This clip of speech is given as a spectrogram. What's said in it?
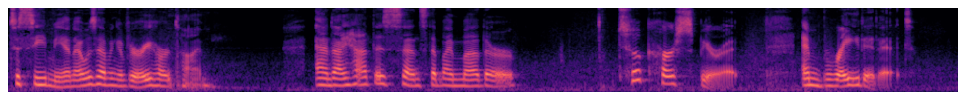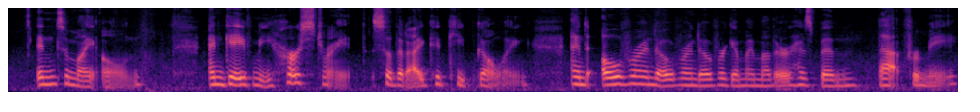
to see me, and I was having a very hard time. And I had this sense that my mother took her spirit and braided it into my own and gave me her strength so that I could keep going. And over and over and over again, my mother has been that for me.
